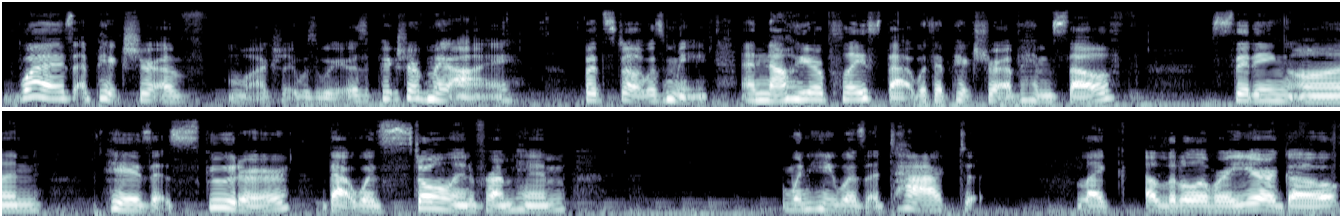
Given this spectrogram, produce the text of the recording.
was a picture of well, actually it was weird. It was a picture of my eye but still, it was me. And now he replaced that with a picture of himself sitting on his scooter that was stolen from him when he was attacked like a little over a year ago.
